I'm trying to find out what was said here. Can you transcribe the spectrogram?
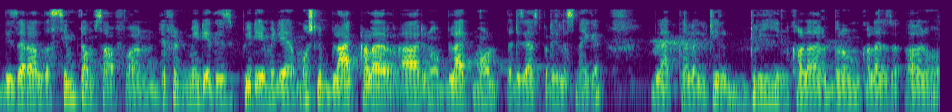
these are all the symptoms of um, different media. This is pda media. Mostly black color or you know black mold. That is aspergillus niger black color little green color brown color uh,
